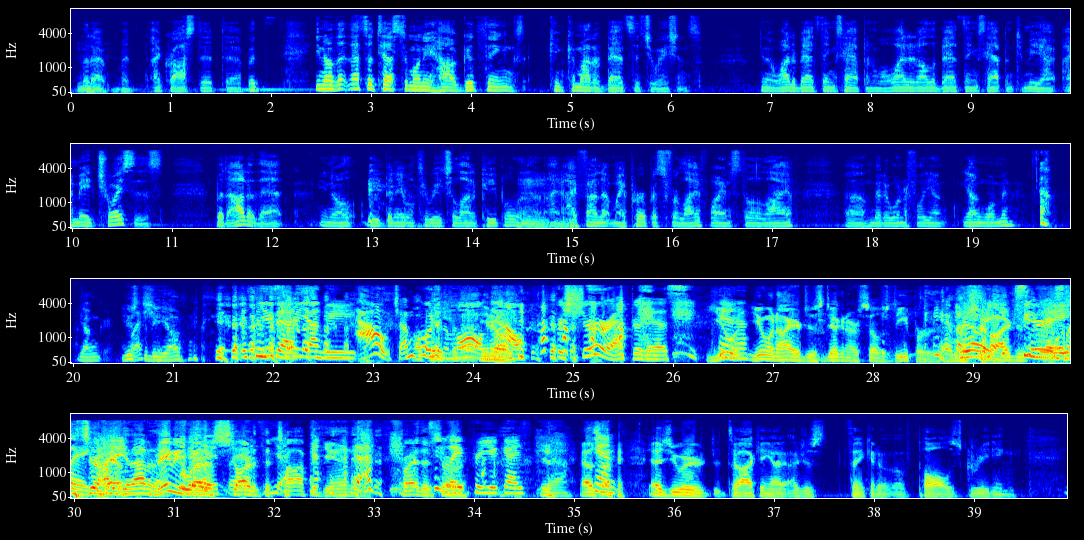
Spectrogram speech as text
but I, but I crossed it. Uh, but you know that that's a testimony how good things can come out of bad situations. You know, why do bad things happen? Well, why did all the bad things happen to me? I, I made choices, but out of that, you know, we've been able to reach a lot of people, and I, I found out my purpose for life, why I'm still alive. Uh, met a wonderful young young woman. young used to be young. Isn't Used to be that young. sweet? Ouch! I'm I'll going to the mall that. You know- now for sure after this. You, Yeah. you and I are just digging ourselves deeper. in the really. show. Just- Seriously. Sure how you get out of that. Maybe we ought to start at the Yeah. top again and try this. Too late for you guys. Yeah. As, I, as you were talking, I, I just thinking of, of Paul's greeting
